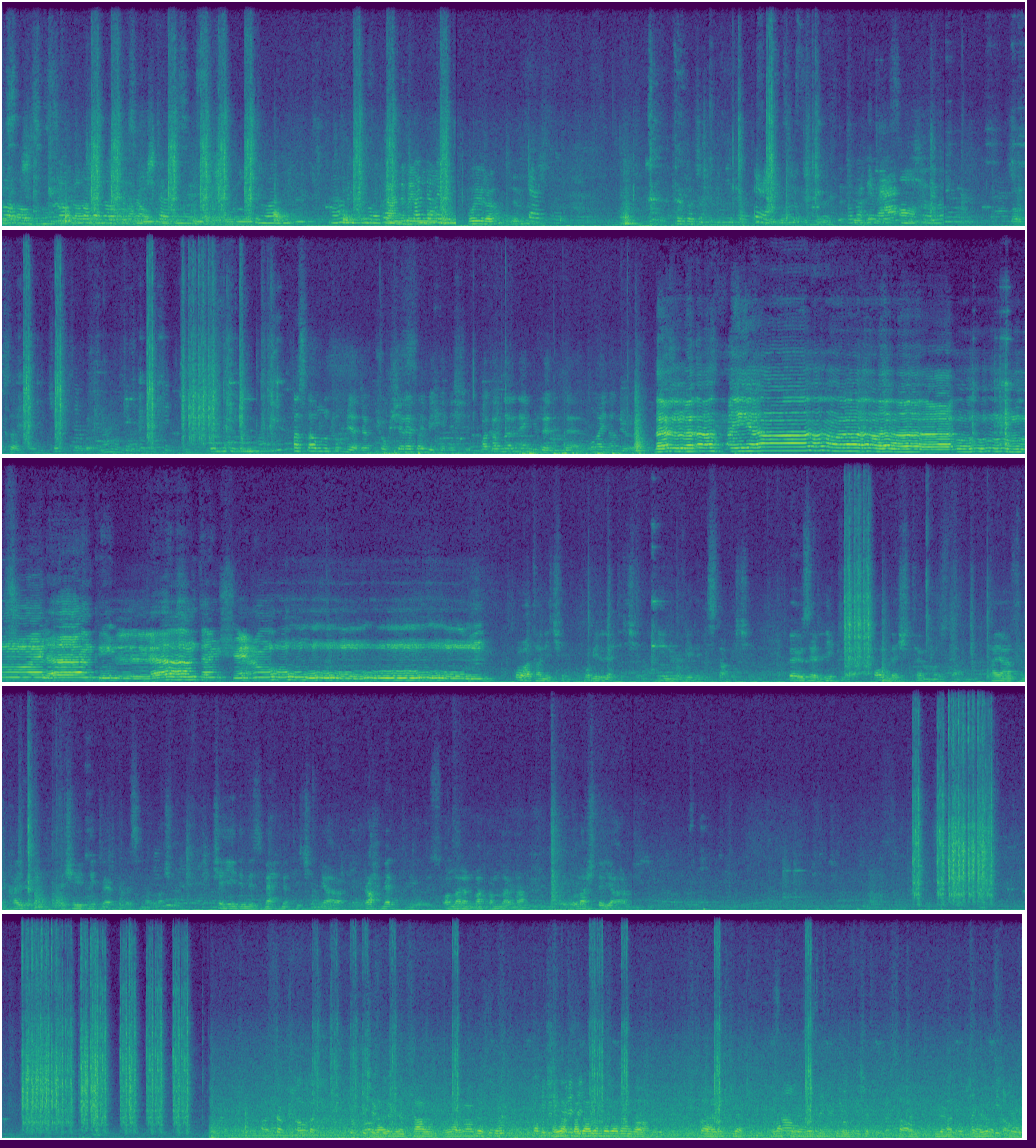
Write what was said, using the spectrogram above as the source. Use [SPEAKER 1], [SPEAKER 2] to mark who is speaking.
[SPEAKER 1] razı olsun. Oldum.
[SPEAKER 2] memnun
[SPEAKER 3] Buyurun.
[SPEAKER 4] Asla unutulmayacak, çok şerefli bir gidiş. Makamların en güzelinde, ona inanıyorum.
[SPEAKER 5] لا تشعرون
[SPEAKER 6] bu vatan için, bu millet için, din-i dini İslam için ve özellikle 15 Temmuz'da hayatını kaybeden ve şehitlik mertebesine ulaşan şehidimiz Mehmet için Ya Rabbi rahmet diliyoruz. Onların makamlarına ulaştır Ya Rabbi.
[SPEAKER 4] Çok teşekkür ederim.
[SPEAKER 3] Sağ olun. Allah razı olsun. Allah kazadan beladan korusun.
[SPEAKER 4] Sağ olun.
[SPEAKER 3] Allah
[SPEAKER 2] Sağ olun.
[SPEAKER 3] belanızı
[SPEAKER 4] Çok teşekkürler. Sağ olun.
[SPEAKER 3] Güle güle.
[SPEAKER 2] Hadi, gelin.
